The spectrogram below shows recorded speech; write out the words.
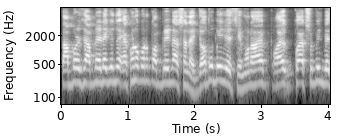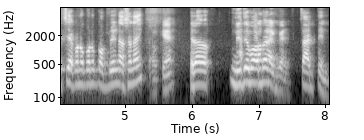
তারপরে আপনি এটা কিন্তু এখনও কোনো কমপ্লেন আসে নাই। যত পিস বেশি মনে হয় কয়েক- কয়েকশো পিস বেশি এখনও কোনো কমপ্লেন আসে নাই। ওকে এটা নিতে পারবেন? রাখবেন? চার তিন।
